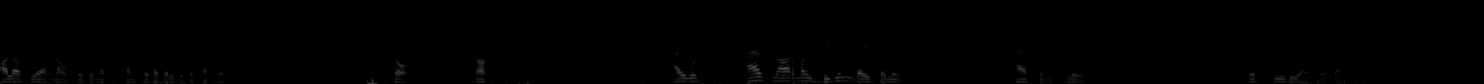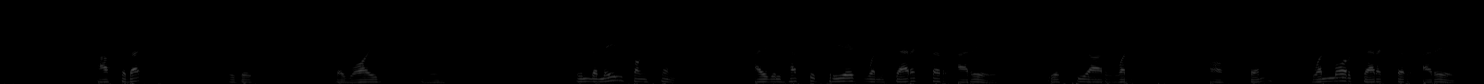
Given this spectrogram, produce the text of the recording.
all of you are now pretty much comfortable with the conversion yourself. So, notice I would as normal begin by telling hash include stdio.h. After that it is the void. In the main function I will have to create one character array str1 of 10, one more character array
